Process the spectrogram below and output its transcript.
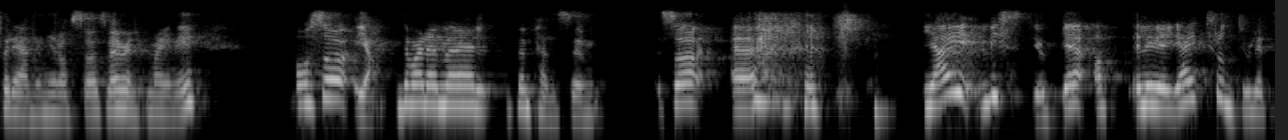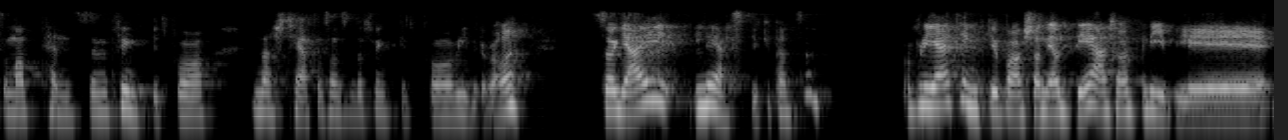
foreninger også, som jeg meldte meg inn i. Og så, ja, det var det med, med pensum. Så eh, jeg visste jo ikke at Eller jeg trodde jo litt sånn at pensum funket på universitetet sånn som det funket på videregående. Så jeg leste jo ikke pensum. Fordi jeg tenkte jo bare sånn Ja, det er sånn frivillig,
